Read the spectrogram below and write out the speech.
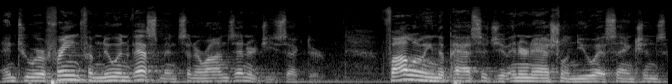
and to refrain from new investments in Iran's energy sector. Following the passage of international and U.S. sanctions,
